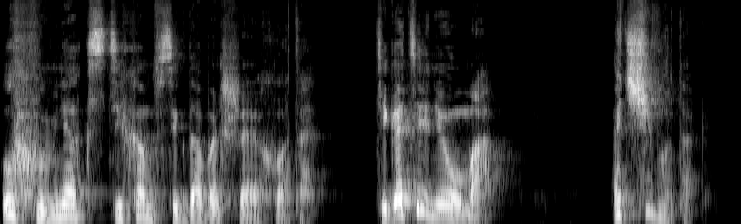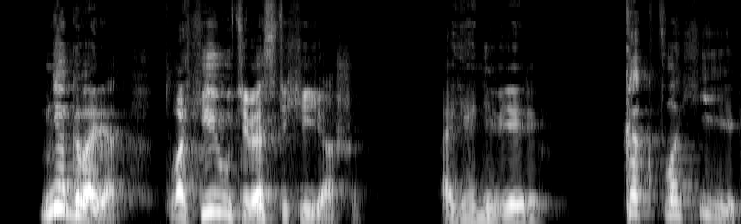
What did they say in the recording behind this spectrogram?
Ух, у меня к стихам всегда большая охота. Тяготение ума. А чего так? Мне говорят, плохие у тебя стихи, Яша. А я не верю. Как плохие,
